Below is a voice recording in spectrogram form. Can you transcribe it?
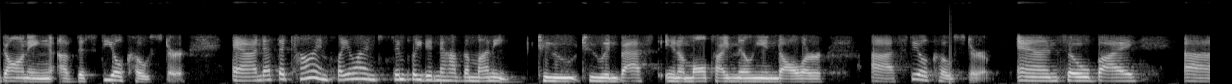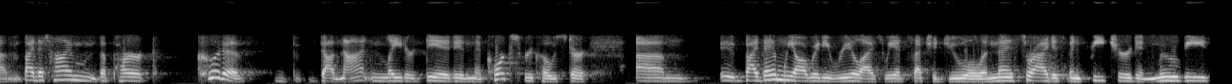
dawning of the steel coaster. And at the time, Playland simply didn't have the money to to invest in a multi-million dollar uh, steel coaster. And so by um, by the time the park could have done that and later did in the corkscrew coaster, um, it, by then we already realized we had such a jewel. And this ride has been featured in movies.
